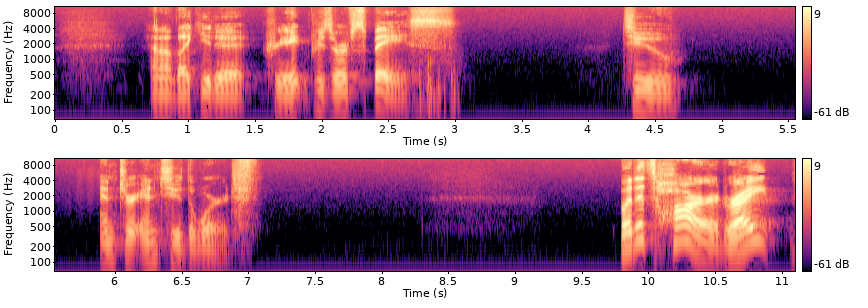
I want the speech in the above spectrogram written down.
and I'd like you to create and preserve space to enter into the Word. But it's hard, right?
